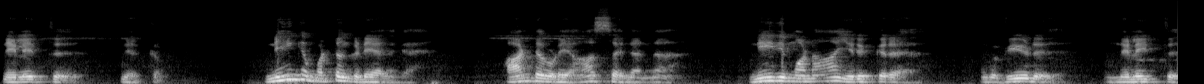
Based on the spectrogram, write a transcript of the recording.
நிலைத்து நிற்கும். நீங்க மட்டும் கிடையாதுங்க. ஆண்டவருடைய ஆசை என்னன்னா நீதிமானா இருக்கிற உங்க வீடு நிலைத்து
